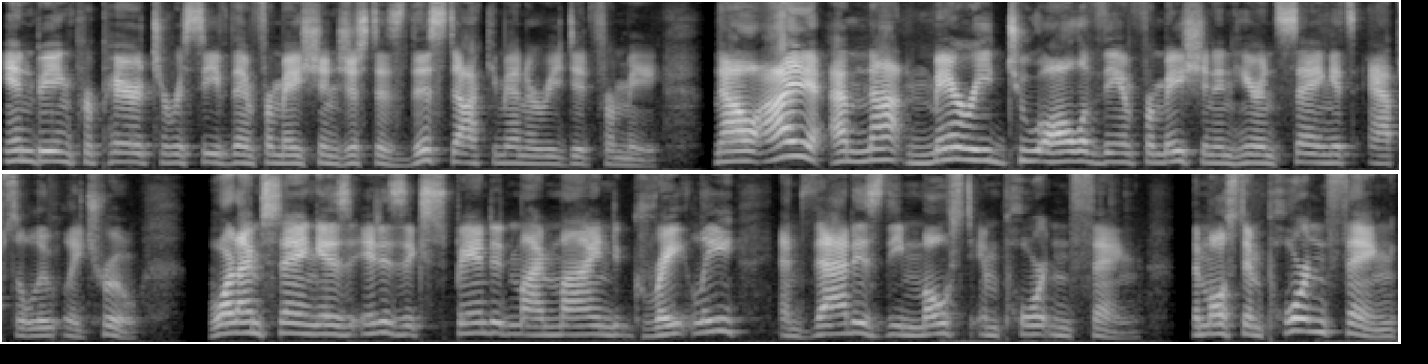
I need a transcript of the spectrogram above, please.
in being prepared to receive the information just as this documentary did for me. Now, I am not married to all of the information in here and saying it's absolutely true. What I'm saying is it has expanded my mind greatly, and that is the most important thing. The most important thing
